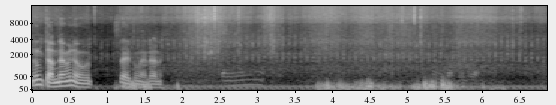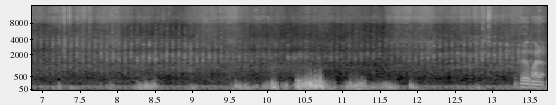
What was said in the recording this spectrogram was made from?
นุ้งจำได้ไหมเนี่ยใส่ตรงไหนได้นะเพื่องมาแล้ว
